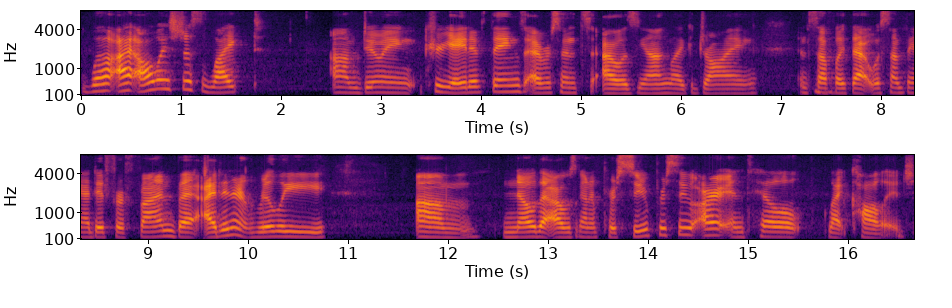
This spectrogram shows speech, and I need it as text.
well, I always just liked um, doing creative things ever since I was young, like drawing and stuff mm-hmm. like that was something I did for fun, but I didn't really um, know that I was going to pursue pursue art until like college.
